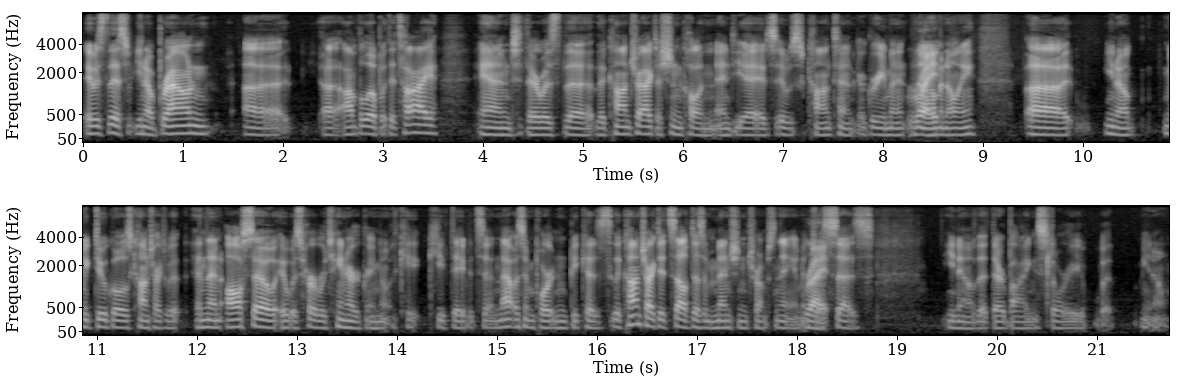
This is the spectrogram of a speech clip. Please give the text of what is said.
it was this you know brown uh, uh, envelope with a tie. And there was the the contract. I shouldn't call it an NDA. It's, it was content agreement Right. nominally. Uh, you know, McDougal's contract with, and then also it was her retainer agreement with Keith, Keith Davidson. That was important because the contract itself doesn't mention Trump's name. It Right. just says, you know, that they're buying a story with, you know,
